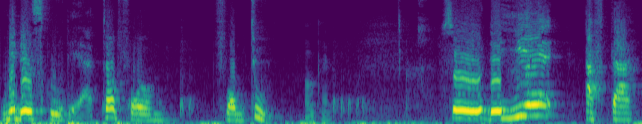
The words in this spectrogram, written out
middle school there. I taught from from two. Okay. So the year after,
